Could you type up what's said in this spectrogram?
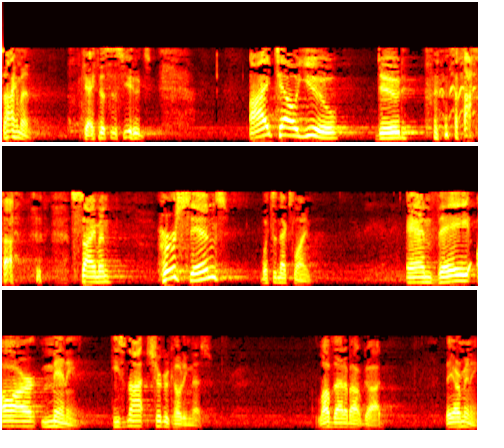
Simon. Okay, this is huge. I tell you, dude, Simon, her sins, what's the next line? And they are many. He's not sugarcoating this. Love that about God. They are many.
